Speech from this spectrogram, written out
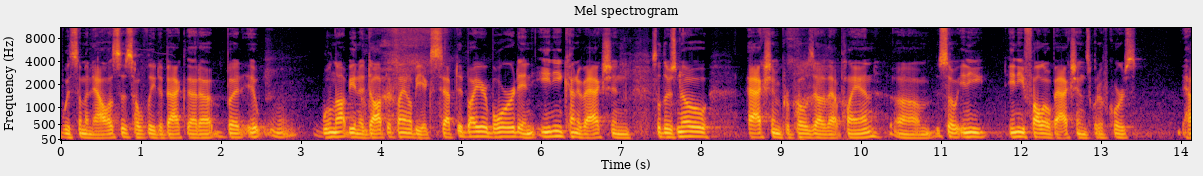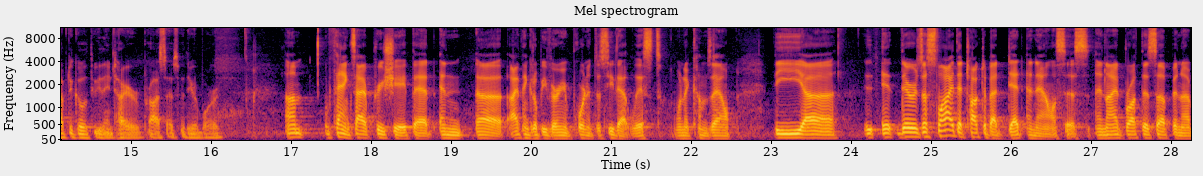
with some analysis, hopefully to back that up, but it will not be an adopted plan, it'll be accepted by your board, and any kind of action, so there's no action proposed out of that plan. Um, So any, any follow-up actions would, of course, have to go through the entire process with your board. Um, Thanks, I appreciate that, and uh, I think it'll be very important to see that list when it comes out. The, uh, it- it- there's a slide that talked about debt analysis, and I brought this up in a,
